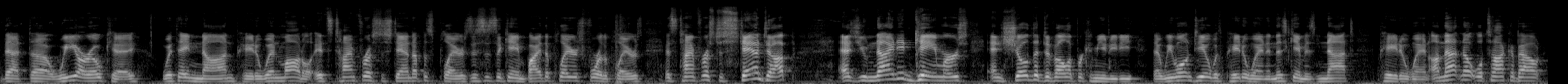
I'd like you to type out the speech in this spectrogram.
that uh, we are okay with a non-pay-to-win model. It's time for us to stand up as players. This is a game by the players for the players. It's time for us to stand up as united gamers and show the developer community that we won't deal with pay-to-win, and this game is not pay-to-win. On that note, we'll talk about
